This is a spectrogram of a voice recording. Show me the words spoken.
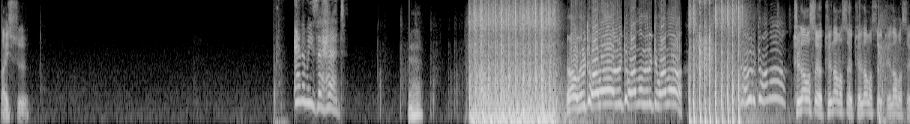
나이스. Enemies ahead. 야 왜 이렇게 많아 왜 이렇게 많아 왜 이렇게 많아 야 왜 이렇게 많아 둘 남았어요. 둘 남았어요. 둘 남았어요. 둘 남았어요.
